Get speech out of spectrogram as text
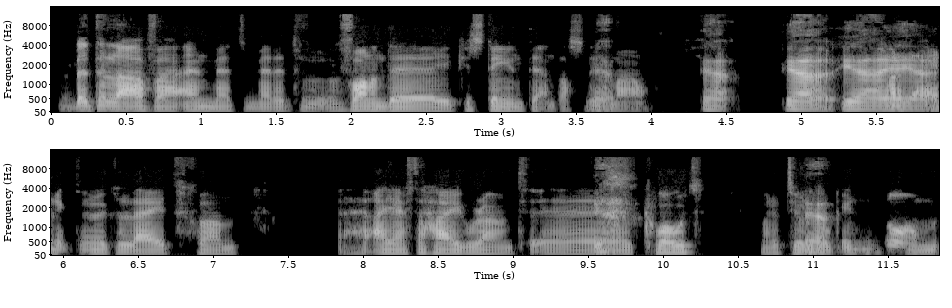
met de lava en met, met het vallende gesteente en dat soort Ja. allemaal. Ja. Ja, ja, ja, ja. uiteindelijk natuurlijk leidt van eh, I have the high ground Ja. quote, maar natuurlijk ook enorm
